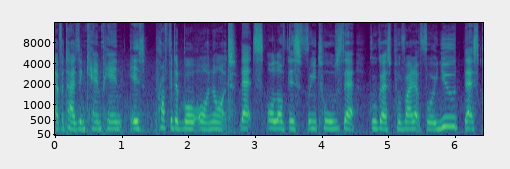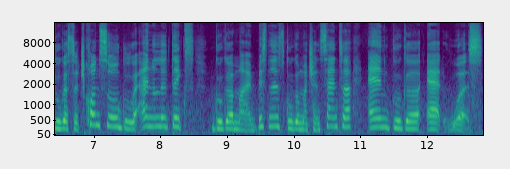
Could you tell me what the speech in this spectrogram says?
advertising campaign is profitable or not. That's all of these free tools that Google has provided for you. That's Google Search Console, Google Analytics, Google My Business, Google Merchant Center, and Google AdWords.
